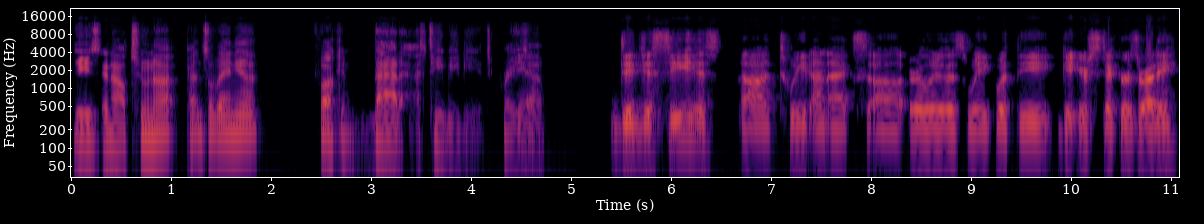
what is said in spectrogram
He's in Altoona, Pennsylvania. Fucking badass TBD. It's crazy. Yeah. Did you see his uh, tweet on X uh, earlier this week with the "Get your stickers ready"?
